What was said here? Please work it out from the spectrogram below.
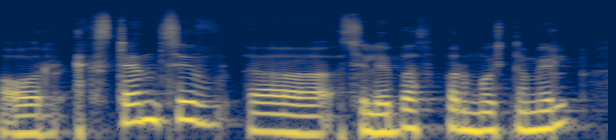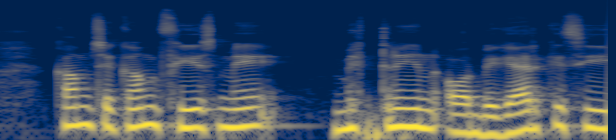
और एक्सटेंसिव सिलेबस पर मुश्तमिल, कम से कम फ़ीस में बेहतरीन और बगैर किसी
